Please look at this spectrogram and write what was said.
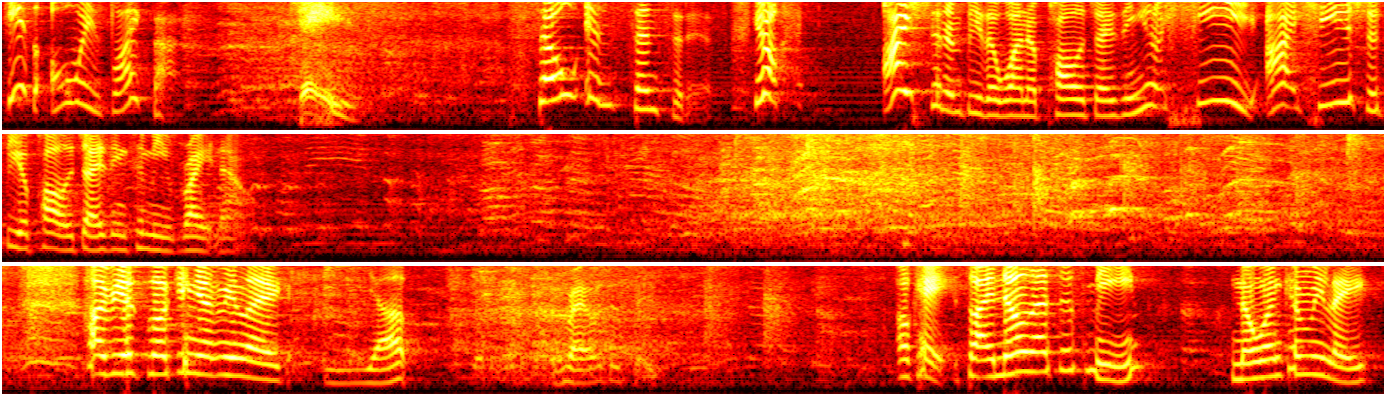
he's always like that. Jeez, so insensitive. You know, I shouldn't be the one apologizing. You know, he, I, he should be apologizing to me right now. Javier's looking at me like, yep. Right with his face. Okay, so I know that's just me. No one can relate.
